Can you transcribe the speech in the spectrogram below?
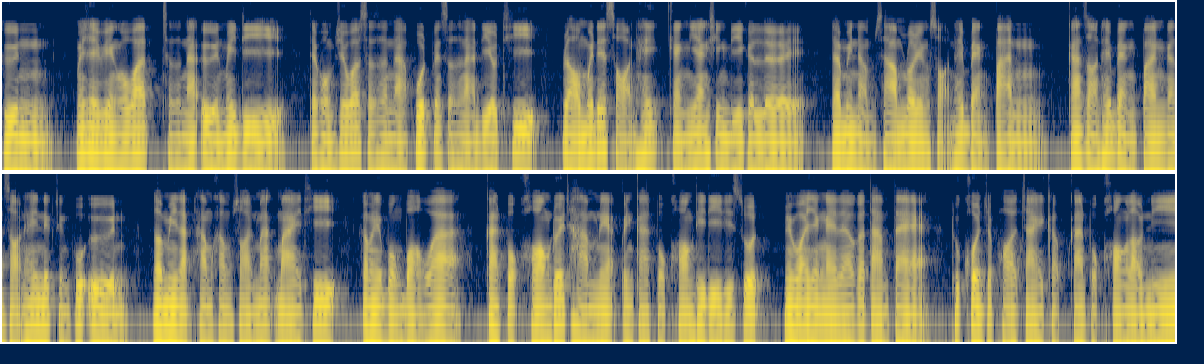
ขึ้น ไม่ใช่เพียงเพราะว่าศาสนาอื่นไม่ดี แต่ผมเชื่อว่าศาสนาพุทธเป็นศาสนาเดียวที่เราไม่ได้สอนให้แข่งแย่งชิงดีกันเลย และไม่หนำซ้ำเรายังสอนให้แบ่งปัน การสอนให้แบ่งปัน การสอนให้นึกถึงผู้อื่น เรามีหลักธรรมคาสอนมากมายที่กำลังบ่งบอกว่าการปกครองด้วยธรรมเนี่ยเป็นการปกครองที่ดีที่สุด ไม่ว่ายังไงแล้วก็ตามแต่ทุกคนจะพอใจกับการปกครองเหล่านี้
